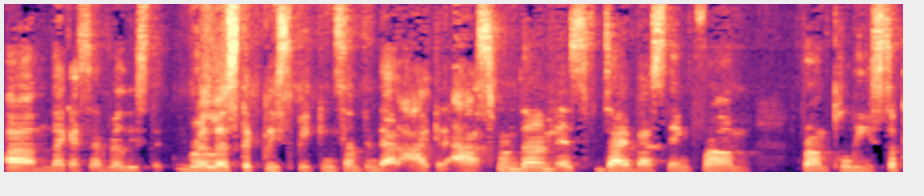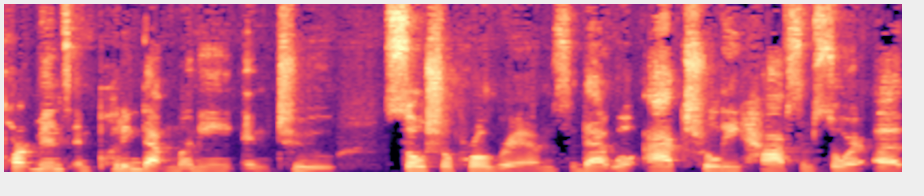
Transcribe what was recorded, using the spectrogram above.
um, like i said really realistically speaking something that i could ask from them is divesting from from police departments and putting that money into social programs that will actually have some sort of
